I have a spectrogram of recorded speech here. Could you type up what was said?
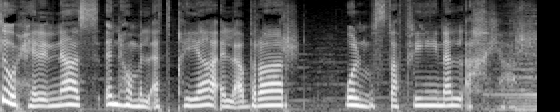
توحي للناس إنهم الأتقياء الأبرار والمصطفين الأخيار.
